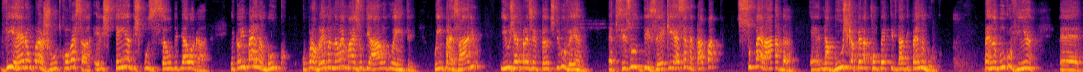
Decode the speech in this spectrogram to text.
vieram para junto conversar, eles têm a disposição de dialogar. Então, em Pernambuco, o problema não é mais o diálogo entre o empresário e os representantes de governo. É preciso dizer que essa é uma etapa superada é, na busca pela competitividade de Pernambuco. Pernambuco vinha é,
